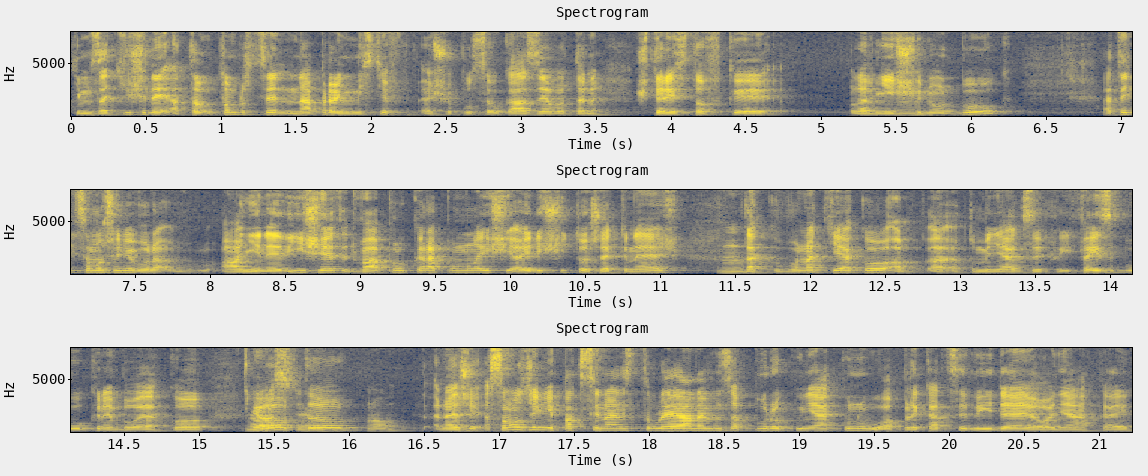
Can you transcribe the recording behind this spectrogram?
tím zatížený a tam, tam prostě na prvním místě v e-shopu se ukázalo ten 400 levnější hmm. notebook a teď samozřejmě ona ani neví, že je dva půlkrát pomalejší a i když jí to řekneš, hmm. tak ona ti jako, a, a to mi nějak zrychlí Facebook, nebo jako, No jo, jasně, to, no. neři- a samozřejmě pak si nainstaluje, já nevím, za půl roku nějakou novou aplikaci vyjde, jo, nějaký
